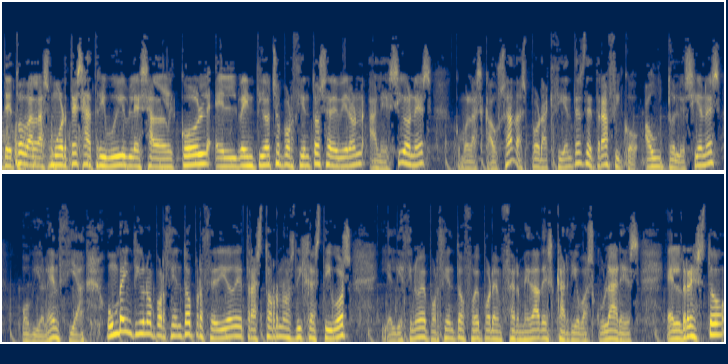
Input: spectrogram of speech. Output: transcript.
De todas las muertes atribuibles al alcohol, el 28% se debieron a lesiones como las causadas por accidentes de tráfico, autolesiones o violencia. Un 21% procedió de trastornos digestivos y el 19% fue por enfermedades cardiovasculares. El resto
